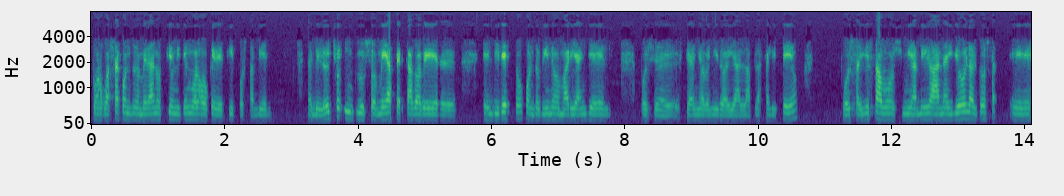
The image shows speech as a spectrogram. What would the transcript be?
por WhatsApp cuando me dan opción y tengo algo que decir, pues también también lo he hecho. Incluso me he acercado a ver eh, en directo cuando vino María Ángel, pues este año ha venido ahí a la Plaza Liceo. Pues ahí estábamos mi amiga Ana y yo, las dos eh,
